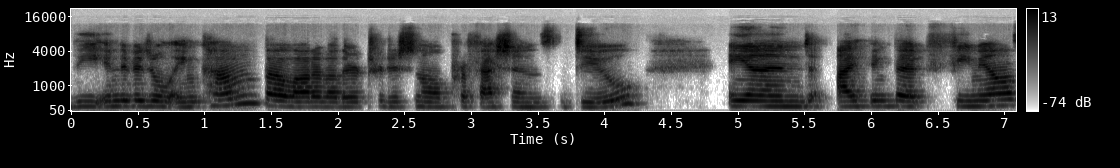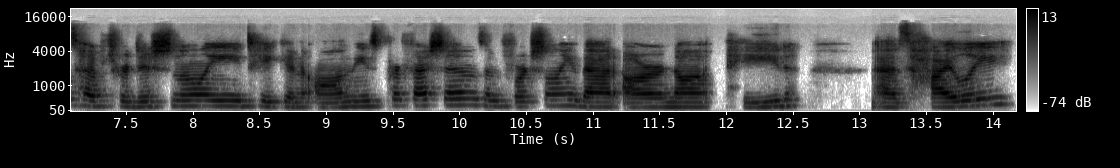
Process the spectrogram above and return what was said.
the individual income that a lot of other traditional professions do. And I think that females have traditionally taken on these professions, unfortunately, that are not paid as highly.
